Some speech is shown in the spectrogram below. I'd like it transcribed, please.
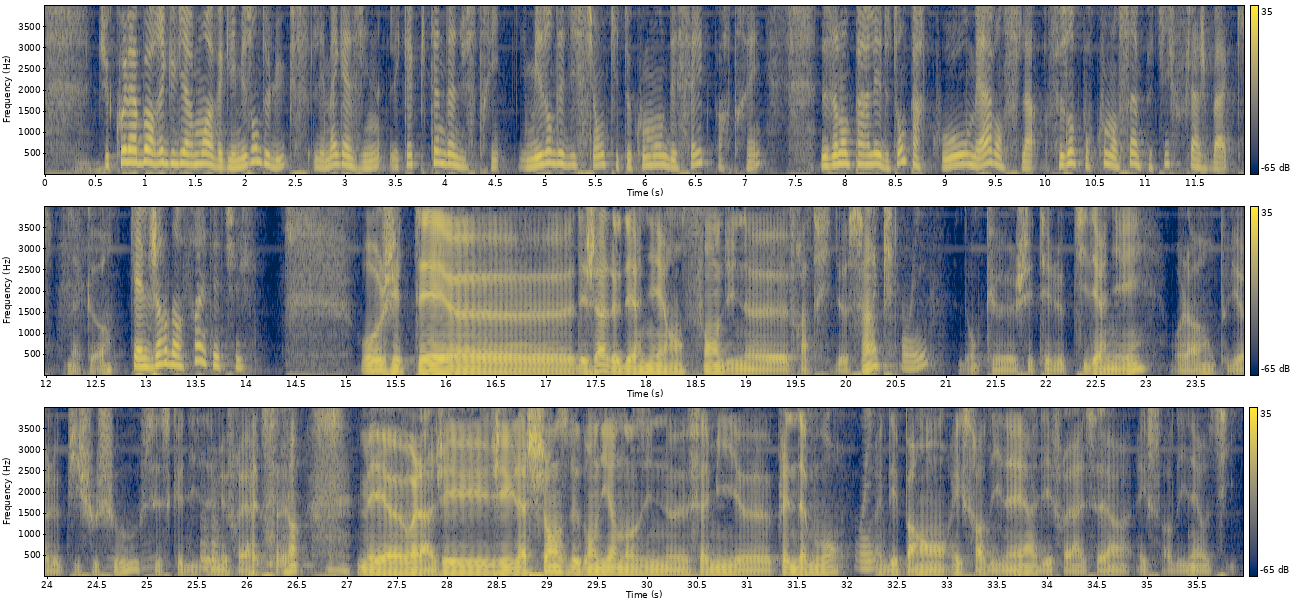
Tu collabores régulièrement avec les maisons de luxe, les magazines, les capitaines d'industrie, les maisons d'édition qui te commandent des séries de portraits. Nous allons parler de ton parcours, mais avant cela, faisons pour commencer un petit flashback. D'accord. Quel genre d'enfant étais-tu? Oh, j'étais euh, déjà le dernier enfant d'une euh, fratrie de cinq. Oui. Donc euh, j'étais le petit dernier. Voilà, on peut dire le petit chouchou, c'est ce que disaient mes frères et sœurs. Mais euh, voilà, j'ai j'ai eu la chance de grandir dans une famille euh, pleine d'amour, Oui. avec des parents extraordinaires et des frères et sœurs extraordinaires aussi.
